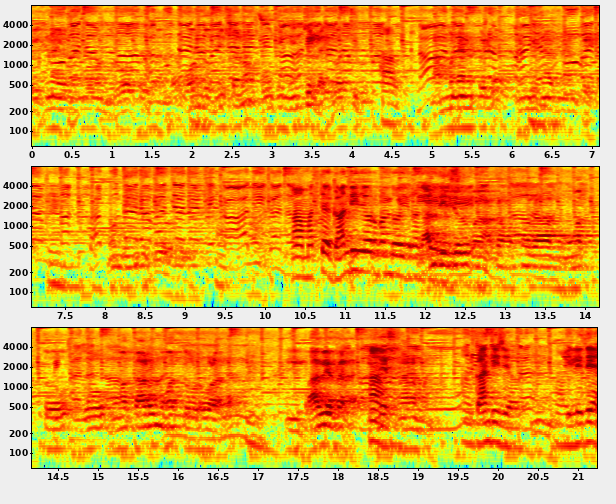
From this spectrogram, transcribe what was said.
ವಿಘ್ನ ಇರೋದು ಒಂದು ರೋಗ ಒಂದು ದಿವಸನೂ ಪೂಜೆ ನಿಂತಿಲ್ಲ ಇವತ್ತಿಗೂ. ನಮ್ಮ ನೆನಪಿಲ್ಲ ಹಿಂದಿನ ನೆನಪಿಲ್ಲ. ದೇವರು ಮತ್ತೆ ಗಾಂಧೀಜಿಯವರು ಬಂದು ಹೋಗಿದ್ರು ಗಾಂಧೀಜಿಯವರು ಹತ್ತೊಂಬತ್ತು ನೂರ ಮೂವತ್ತು ಮೂವತ್ತಾರು ಒಳಗೆ ಈ ಬಾವಿ ಅದಲ್ಲ ಸ್ನಾನ ಮಾಡಿ. ಹ್ಮ್. ಹಾಂ, ಇಲ್ಲಿದೆ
